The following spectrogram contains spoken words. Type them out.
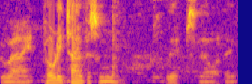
Right. Probably time for some clips now, I think.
